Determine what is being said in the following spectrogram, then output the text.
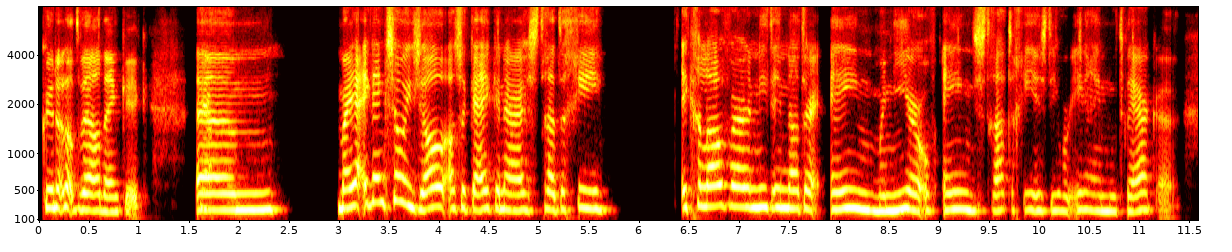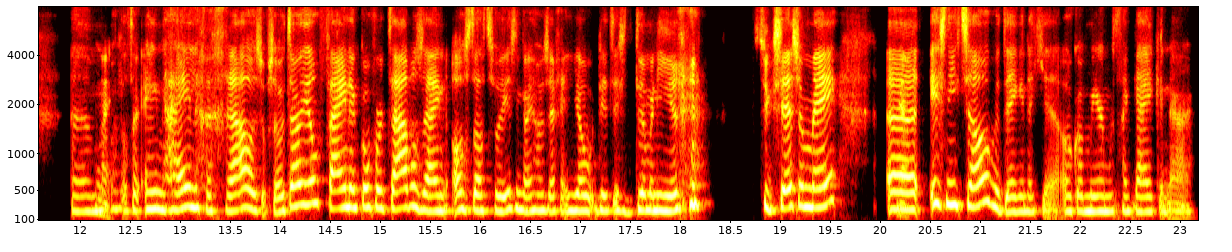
kunnen dat wel, denk ik. Ehm, maar ja, ik denk sowieso, als we kijken naar strategie. Ik geloof er niet in dat er één manier of één strategie is die voor iedereen moet werken. Um, dat er één heilige graal is of zo. Het zou heel fijn en comfortabel zijn als dat zo is. Dan kan je gewoon zeggen, yo, dit is de manier. Succes ermee. Uh, Is niet zo. Betekent dat je ook al meer moet gaan kijken naar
